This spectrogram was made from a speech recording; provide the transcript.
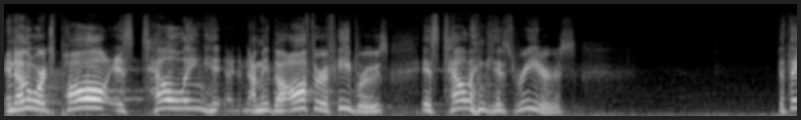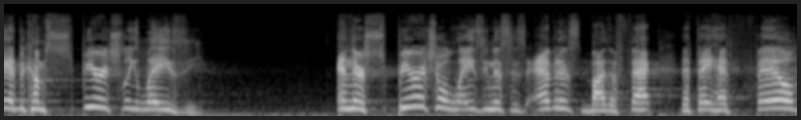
In other words, Paul is telling, I mean, the author of Hebrews is telling his readers that they had become spiritually lazy. And their spiritual laziness is evidenced by the fact that they had failed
